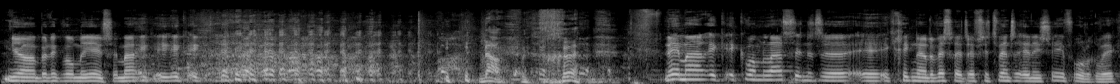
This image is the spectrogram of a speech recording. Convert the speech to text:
Ja, ben ik wel mee eens. Maar ik... ik, ik, nou, Nee, maar ik, ik kwam laatst in het... Uh, ik ging naar de wedstrijd FC Twente NEC vorige week.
